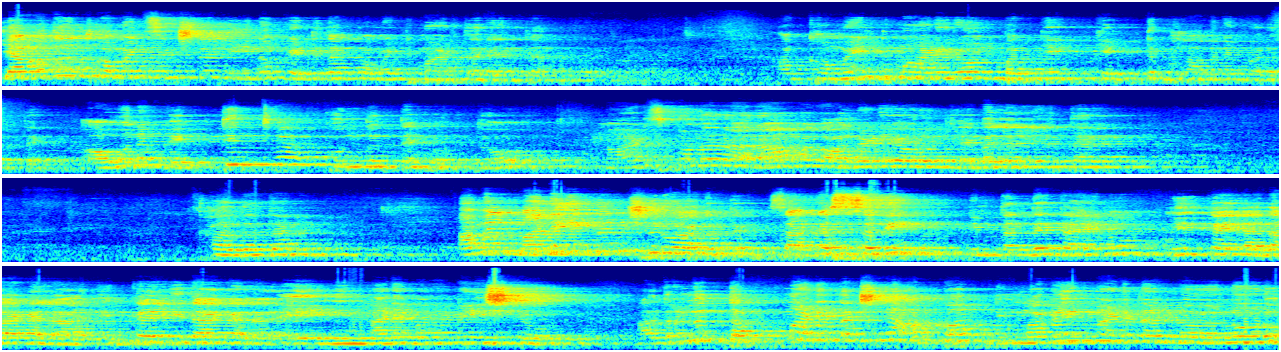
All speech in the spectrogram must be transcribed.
ಯಾವುದೋ ಒಂದು ಕಾಮೆಂಟ್ ಸೆಕ್ಷನಲ್ಲಿ ಏನೋ ಕೆಟ್ಟದಾಗ ಕಾಮೆಂಟ್ ಮಾಡ್ತಾರೆ ಅಂತ ಆ ಕಮೆಂಟ್ ಮಾಡಿರೋನ್ ಬಗ್ಗೆ ಕೆಟ್ಟ ಭಾವನೆ ಬರುತ್ತೆ. ಅವನ ವ್ಯಕ್ತಿತ್ವ ಕುಂದುತ್ತೆ ಹೊತ್ತು ಮಾಡಿಸ್ಕೊಂಡವ್ರು ಆರಾಮಾಗಿ ಆಲ್ರೆಡಿ ಅವ್ರ ಒಂದು ಲೆವೆಲಲ್ಲಿ ಇರ್ತಾರೆ ಹೌದಾ? ಆಮೇಲೆ ಮನೆಯಿಂದ ಶುರು ಆಗುತ್ತೆ ಸಾಕಷ್ಟು ಸಲಿ ನಿಮ್ ತಂದೆ ತಾಯಿನೂ ನಿನ್ ಕೈಲಿ ಅದಾಗಲ್ಲ, ನಿನ್ ಕೈಲಿ ಇದಾಗಲ್ಲ, ಏ, ನಿನ್ ಮನೆ ಬರನೇ ಇಷ್ಟು. ಅದ್ರಲ್ಲೂ ತಪ್ಪು ಮಾಡಿದ ತಕ್ಷಣ ಅಪ್ಪ, ನಿಮ್ ಮಗಳಿಗೆ ಮಾಡಿದಳು ನೋಡು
